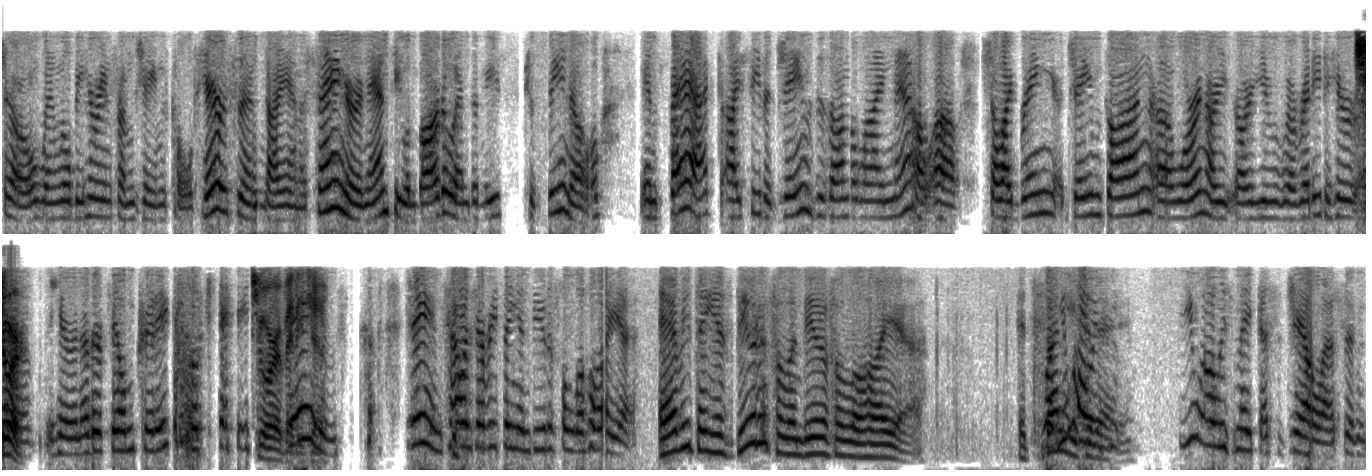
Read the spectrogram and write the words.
show when we'll be hearing from James Colt Harrison, Diana Saenger, Nancy Lombardo, and Denise Cassino. In fact, I see that James is on the line now. Uh, shall I bring James on? Uh, Warren, are you, are you uh, ready to hear Sure. uh, hear another film critic? Okay. Sure, James. James, how is everything in beautiful La Jolla? Everything is beautiful in beautiful La Jolla. It's Well, sunny you always- today. You always make us jealous and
